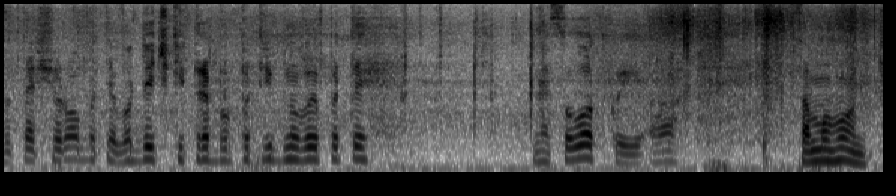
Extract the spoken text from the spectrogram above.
за те, що робите. Водички треба потрібно випити не солодкої, а самогонки.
